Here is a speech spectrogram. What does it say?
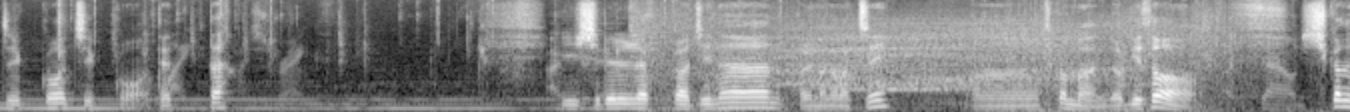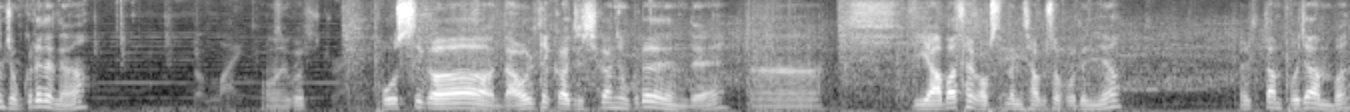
찍고 찍고 됐다. 21렙까지는 얼마 남았지? 어 잠깐만 여기서 시간을 좀 끌어야 되나? 어 이거 보스가 나올 때까지 시간 좀 끌어야 되는데 어, 이 아바타가 없으면 잡을 수 없거든요 일단 보자 한번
